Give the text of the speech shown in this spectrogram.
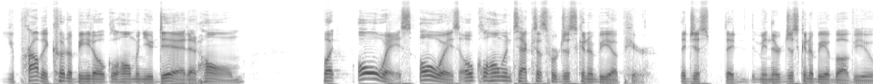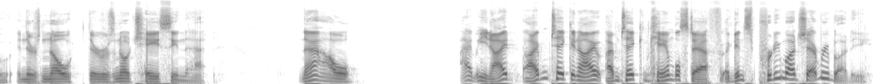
You probably could have beat Oklahoma, and you did at home. But always, always, Oklahoma and Texas were just going to be up here. They just, they, I mean, they're just going to be above you, and there's no, there was no chasing that. Now, I mean, I, I'm taking, I, I'm taking Campbell staff against pretty much everybody.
